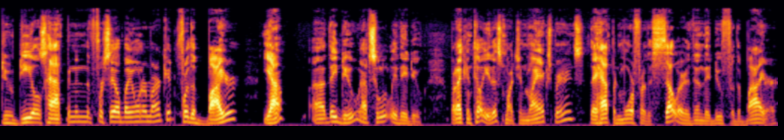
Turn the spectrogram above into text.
do deals happen in the for sale by owner market for the buyer? Yeah, uh, they do. Absolutely, they do. But I can tell you this much in my experience, they happen more for the seller than they do for the buyer.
